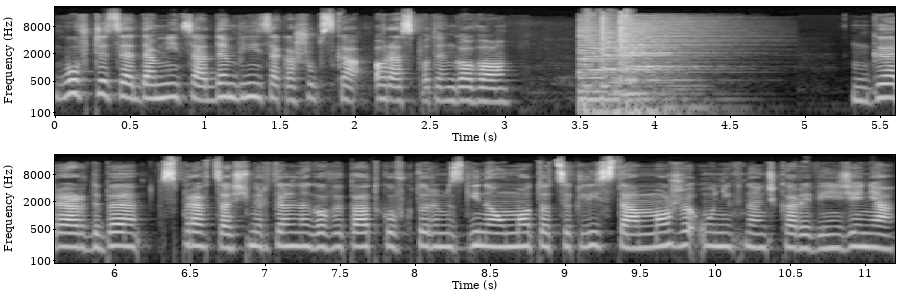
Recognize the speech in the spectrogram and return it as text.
Główczyce, Damnica, Dębnica Kaszubska oraz Potęgowo. Gerard B., sprawca śmiertelnego wypadku, w którym zginął motocyklista, może uniknąć kary więzienia.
